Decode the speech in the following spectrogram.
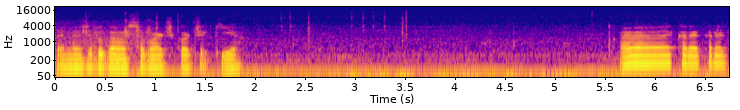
Daí nós alugamos essa barra de corte aqui, ó. Vai, vai, vai, carrega, carrega.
